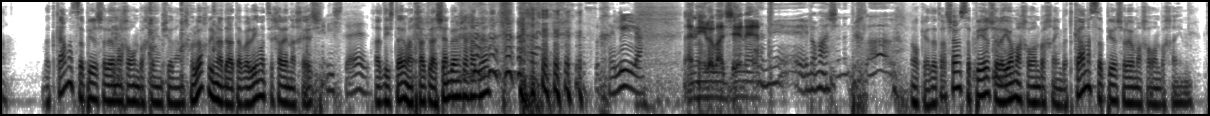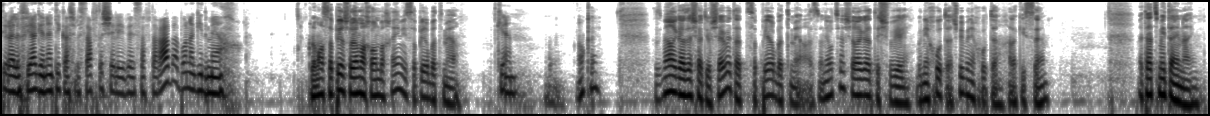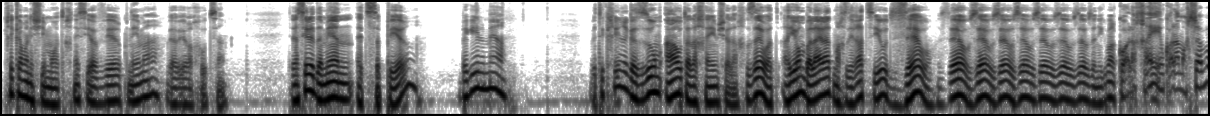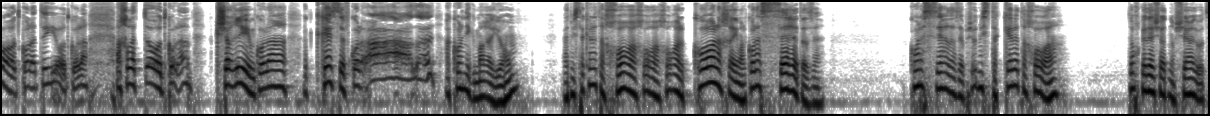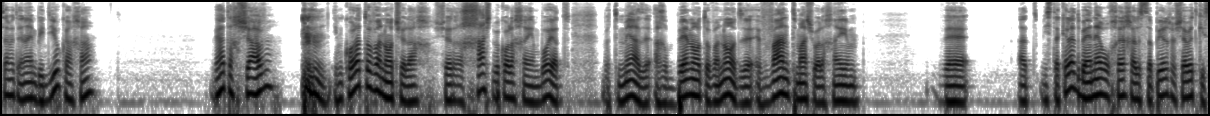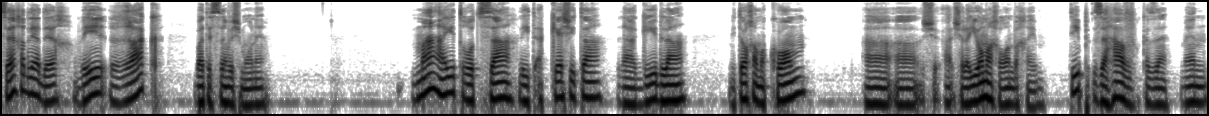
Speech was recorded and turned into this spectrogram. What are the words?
בת כמה ספיר של היום האחרון בחיים שלה? אנחנו לא יכולים לדעת, אבל אם את צריכה לנחש, להשתעל. התחלת להשתעל, מה, התחלת לעשן בהמשך הדרך? חס וחלילה. אני לא מעשנת. אני לא מעשנת בכלל. אוקיי, אז את עכשיו ספיר של היום האחרון בחיים. בת כמה ספיר של היום האחרון בחיים? תראה, לפי הגנטיקה של סבתא שלי וסבתא רבא, בוא נגיד 100. כלומר, ספיר של היום האחרון בחיים היא ספיר בת 100. כן. אוקיי. אז מהרגע הזה שאת יושבת, את ספיר בת 100. אז אני רוצה שרגע תשבי בניחותא, שבי בניחותא על הכיסא, ותעצמי את העיניים. קחי כמה נשימות, תכניסי אוויר פנימה ואוויר החוצה. תנסי לדמיין את ספיר בגיל 100. ותקחי רגע זום אאוט על החיים שלך. זהו, את, היום בלילה את מחזירה ציוד, זהו, זהו, זהו, זהו, זהו, זהו, זהו, זהו, זה נגמר. כל החיים, כל המחשבות, כל התהיות, כל ההחלטות, כל הקשרים, כל הכסף, כל ה... הכל נגמר היום. ואת מסתכלת אחורה, אחורה, אחורה על כל החיים, על כל הסרט הזה. כל הסרט הזה, פשוט מסתכלת אחורה, תוך כדי שאת נושמת ועוצמת עיניים בדיוק ככה, ואת עכשיו, עם כל התובנות שלך, שרכשת בכל החיים, בואי, את בת מאה, זה הרבה מאוד תובנות, זה הבנת משהו על החיים, ואת מסתכלת בעיני רוחך על ספיר שיושבת כיסא אחד לידך, והיא רק בת 28. מה היית רוצה להתעקש איתה, להגיד לה, מתוך המקום ה- ה- ש- ה- של היום האחרון בחיים? טיפ זהב כזה, מעין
